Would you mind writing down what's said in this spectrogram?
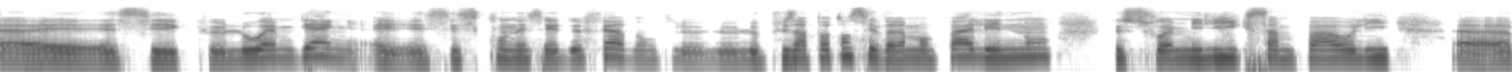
euh, c'est que l'OM gagne et, c'est ce qu'on essaye de faire. Donc le, le, plus important, c'est vraiment pas les noms, que ce soit Milik, Sampaoli, euh,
